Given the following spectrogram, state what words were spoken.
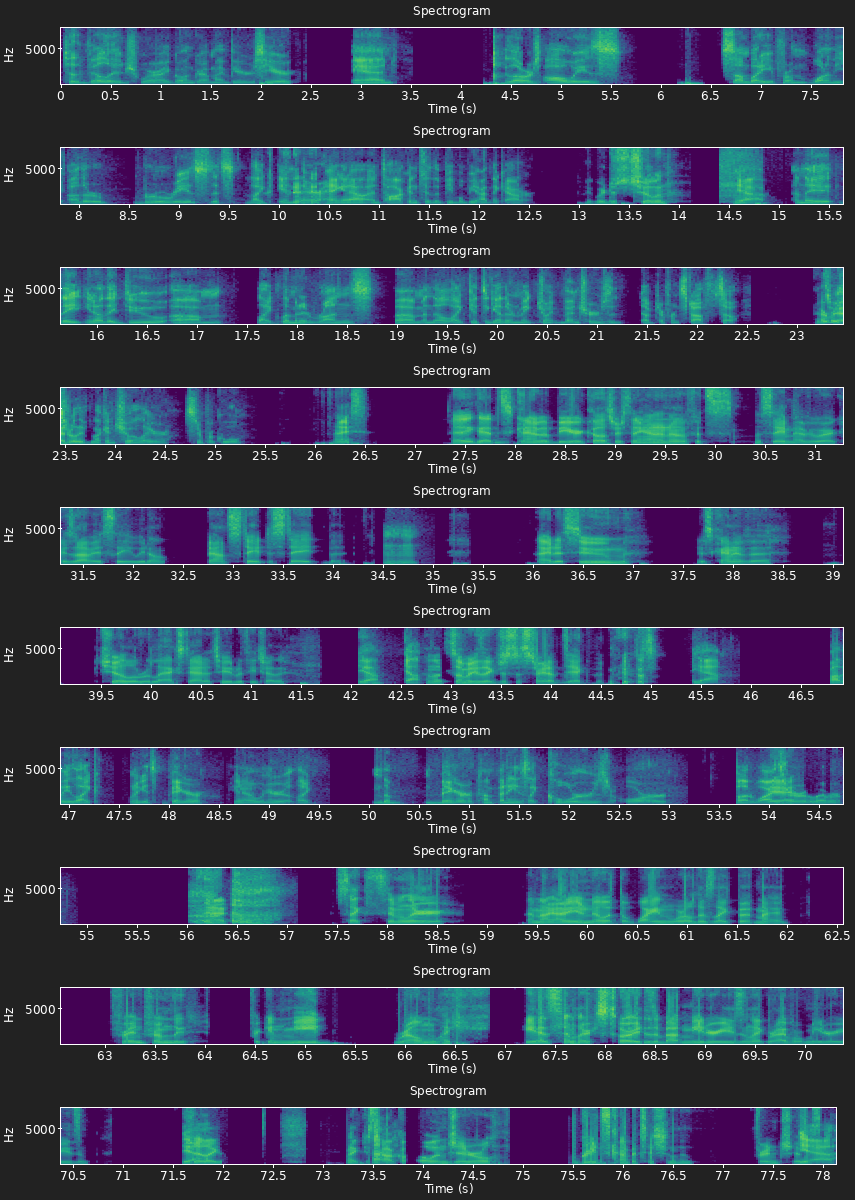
to the village where I go and grab my beers here and there's always somebody from one of the other breweries that's like in there hanging out and talking to the people behind the counter. Like, we're just chilling. Yeah, and they they you know they do um like limited runs um and they'll like get together and make joint ventures of, different stuff. So That's everybody's rad. really fucking chill here. Super cool. nice. I think that's kind of a beer culture thing. I don't know if it's the same everywhere because obviously we don't bounce state to state, but hmm I'd assume there's kind of a chill, relaxed attitude with each other. Yeah, yeah, Unless somebody's like just a straight up dick, but yeah. Probably like when it gets bigger, you know, when you're like the bigger companies like Coors or Budweiser Yeah. or whoever. Yeah. it's like similar. I'm not, I don't even know what the wine world is like, but my friend from the freaking mead realm, like he has similar stories about meaderies and like rival meaderies and yeah, like like just alcohol in general breeds competition and friendships. yeah.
